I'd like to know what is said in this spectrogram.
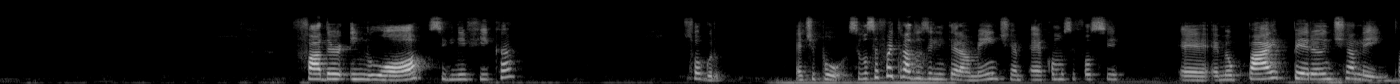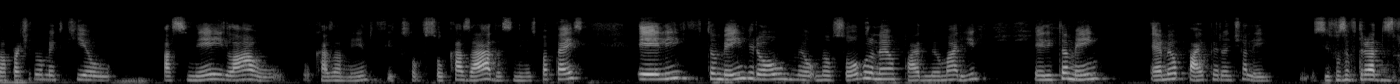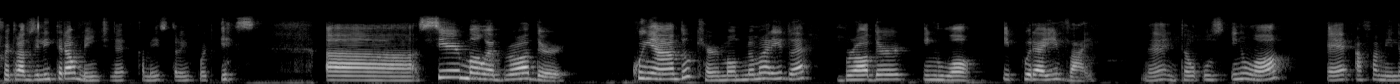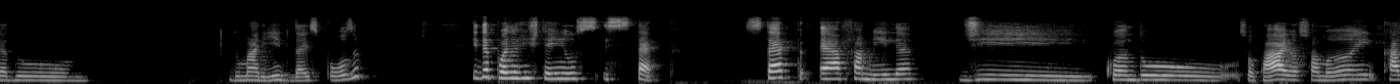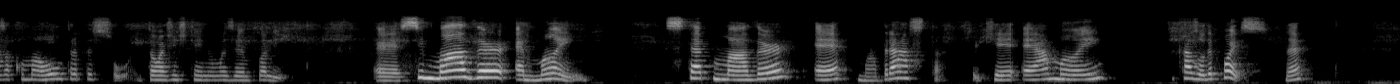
Father-in-law significa sogro. É tipo, se você for traduzir literalmente, é, é como se fosse é, é, meu pai perante a lei. Então, a partir do momento que eu assinei lá o, o casamento, sou, sou, casada, assinei os papéis, ele também virou meu, meu sogro, né? O pai do meu marido. Ele também é meu pai perante a lei. Se você for traduzir, for traduzir literalmente, né? Fica meio estranho em português. Uh, se irmão é brother, cunhado, que é o irmão do meu marido, é brother-in-law. E por aí vai, né? Então, os in-law é a família do, do marido, da esposa. E depois a gente tem os step. Step é a família de quando seu pai ou sua mãe casa com uma outra pessoa. Então a gente tem um exemplo ali. É, se mother é mãe, stepmother é madrasta, porque é a mãe que casou depois, né?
